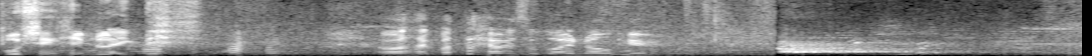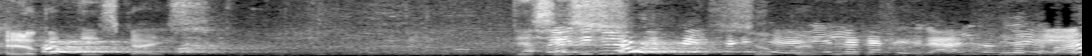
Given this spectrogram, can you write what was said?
pushing him like this. I was like, what the hell is going on here? Look at this, guys. This is ¿viste la casa esa que se super ve bien en la beautiful. catedral? ¿Dónde es?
